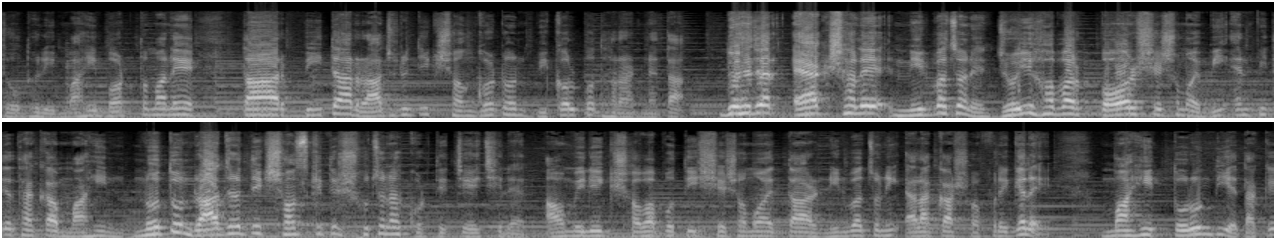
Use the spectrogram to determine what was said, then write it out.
চৌধুরী। মাহি বর্তমানে তার পিতার রাজনৈতিক সংগঠন বিকল্প ধারার নেতা। দু হাজার এক সালে নির্বাচনে জয়ী হবার পর সে সময় বিএনপিতে থাকা মাহিন নতুন রাজনৈতিক সংস্কৃতির সূচনা করতে চেয়েছিলেন। আওয়ামী লীগ সভাপতি সে সময় তার নির্বাচনী এলাকা সফরে গেলে মাহি তরুণ দিয়ে তাকে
